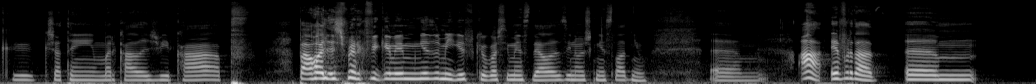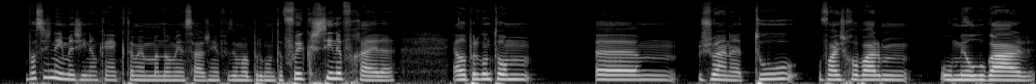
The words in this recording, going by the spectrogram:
que, que já têm marcadas vir cá. Pff, pá, olha, espero que fiquem mesmo minhas amigas, porque eu gosto imenso delas e não as conheço de lado nenhum. Um, ah, é verdade. Um, vocês nem imaginam quem é que também me mandou mensagem a fazer uma pergunta. Foi a Cristina Ferreira. Ela perguntou-me: um, Joana, tu vais roubar-me o meu lugar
